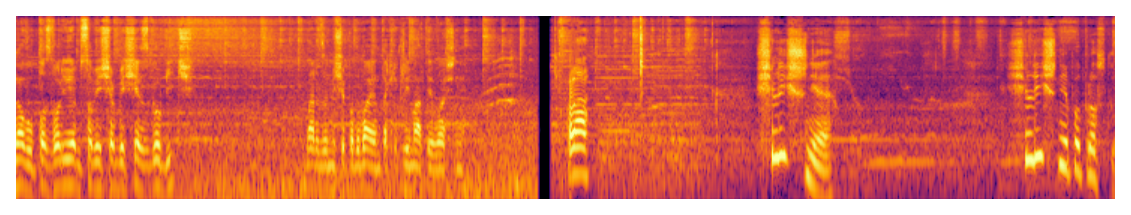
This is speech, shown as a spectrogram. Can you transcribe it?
Znowu pozwoliłem sobie siebie się zgubić. Bardzo mi się podobają takie klimaty właśnie. Hola! Ślicznie. Ślicznie po prostu.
